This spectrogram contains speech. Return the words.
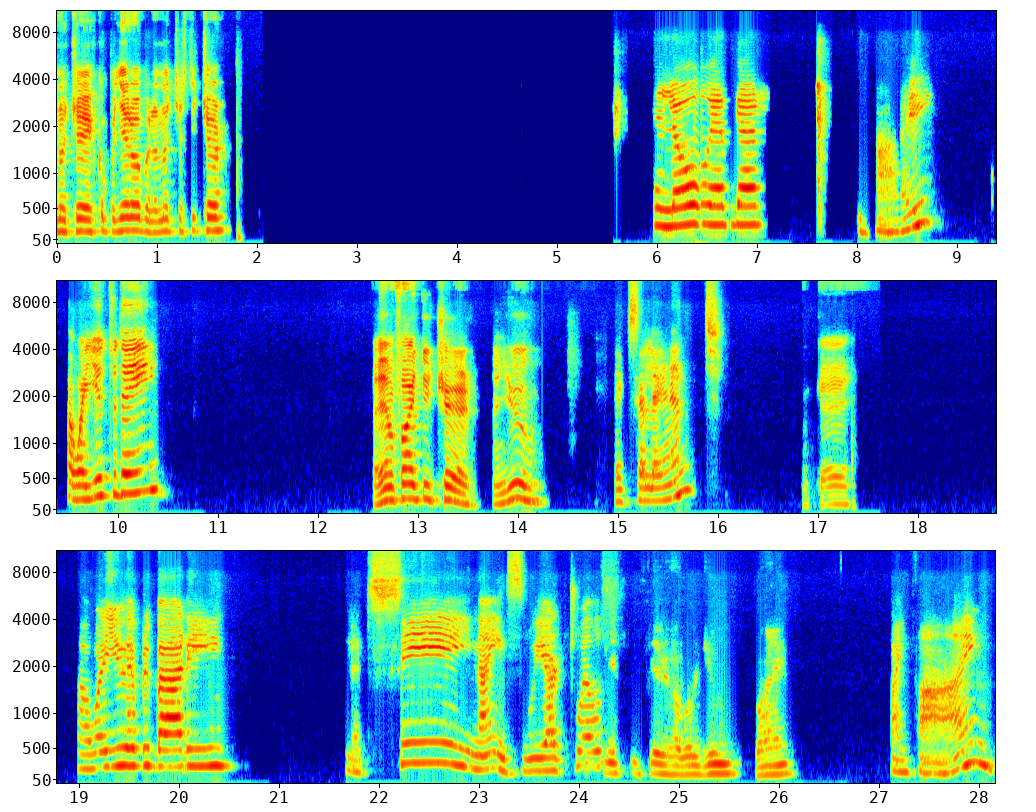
noches, compañero. Buenas noches, teacher. Hello, Edgar. Hi. How are you today? I am fine, teacher. And you? Excellent. Okay. How are you, everybody? Let's see. Nice. We are 12. Yes, teacher, how are you? Fine. Fine, fine.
